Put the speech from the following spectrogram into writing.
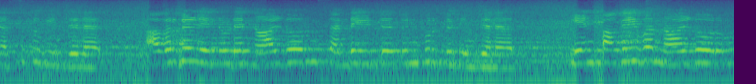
நசுக்குகின்றனர். அவர்கள் என்னுடன் நாள்தோறும் சண்டையிட்டு துன்புறுத்துகின்றனர். என் பகைவர் நாள்தோறும்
